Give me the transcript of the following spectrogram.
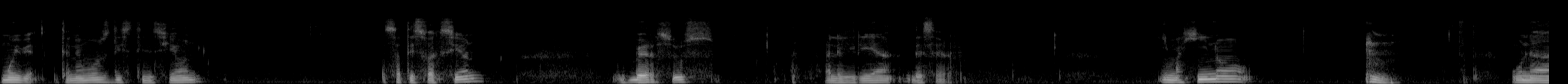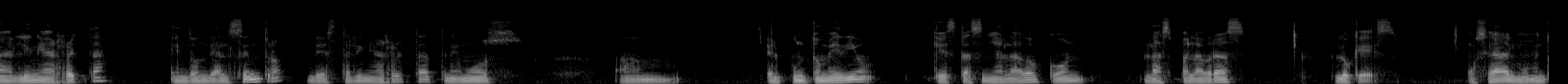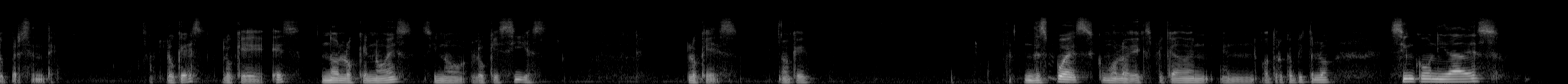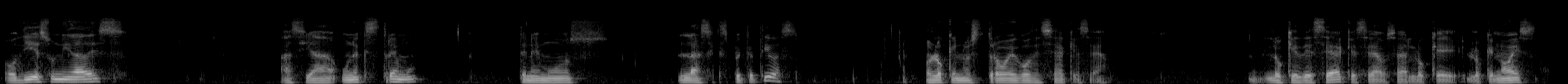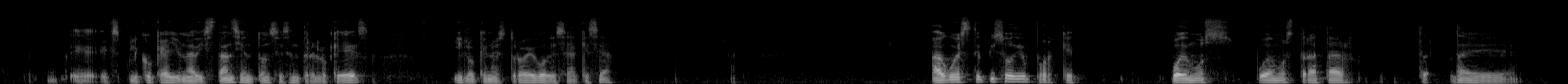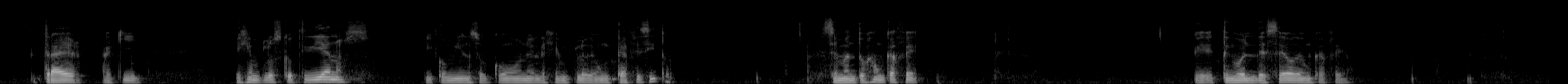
Muy bien, tenemos distinción, satisfacción versus alegría de ser. Imagino una línea recta en donde al centro de esta línea recta tenemos el punto medio que está señalado con las palabras lo que es, o sea, el momento presente. Lo que es, lo que es, no lo que no es, sino lo que sí es. Lo que es, ¿ok? Después, como lo había explicado en, otro capítulo, 5 unidades o 10 unidades hacia un extremo tenemos las expectativas o lo que nuestro ego desea que sea. Lo que desea que sea, o sea, lo que, lo que no es. Eh, explico que hay una distancia entonces entre lo que es y lo que nuestro ego desea que sea. Hago este episodio porque podemos, podemos tratar de traer aquí ejemplos cotidianos y comienzo con el ejemplo de un cafecito. Se me antoja un café. Eh, tengo el deseo de un café.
